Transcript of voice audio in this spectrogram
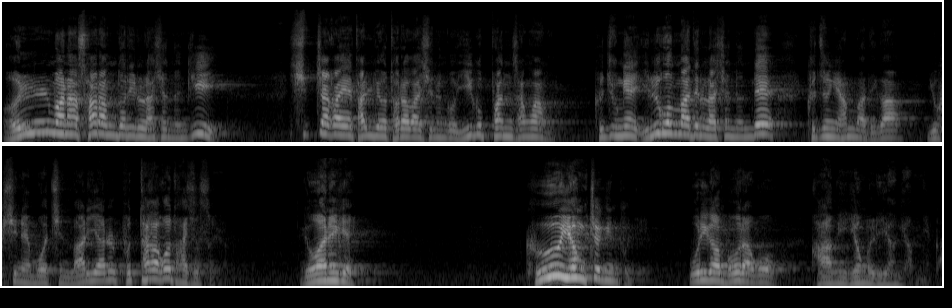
얼마나 사람들이를 하셨는지 십자가에 달려 돌아가시는 그 위급한 상황 그 중에 일곱 마디를 하셨는데 그 중에 한 마디가 육신에 모친 마리아를 부탁하고 하셨어요. 요한에게 그 영적인 분이 우리가 뭐라고 감히 영을 이야기합니까?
